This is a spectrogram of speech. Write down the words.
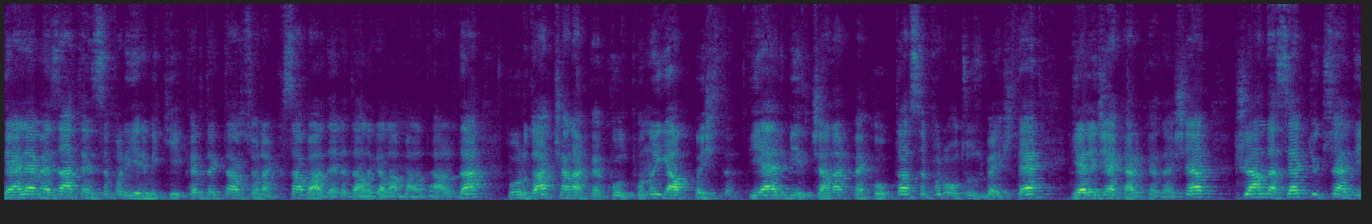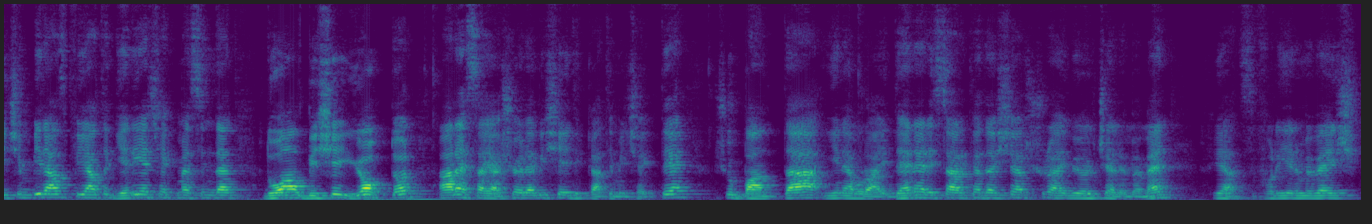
TLM zaten 0.22'yi kırdıktan sonra kısa vadeli dalgalanmalarda burada çanak ve kulpunu yapmıştı. Diğer bir çanak ve kulp da 0.35'te gelecek arkadaşlar. Şu anda sert yükseldiği için biraz fiyatı geriye çekmesinden doğal bir şey yoktur. RSI'ya şöyle bir şey dikkatimi çekti. Şu bantta yine burayı deneriz arkadaşlar. Şurayı bir ölçelim hemen. Fiyat 0.25.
